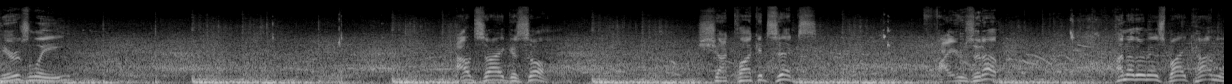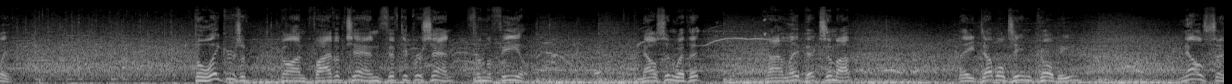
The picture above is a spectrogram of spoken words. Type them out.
Here's Lee. Outside Gasol. Shot clock at six. Fires it up. Another miss by Conley. The Lakers have gone 5 of 10, 50% from the field. Nelson with it. Conley picks him up. They double team Kobe. Nelson,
